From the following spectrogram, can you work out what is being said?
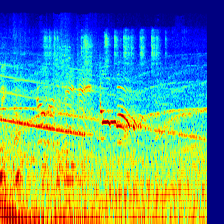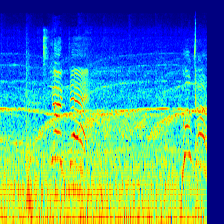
Wait, no. You're dead! Loser!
